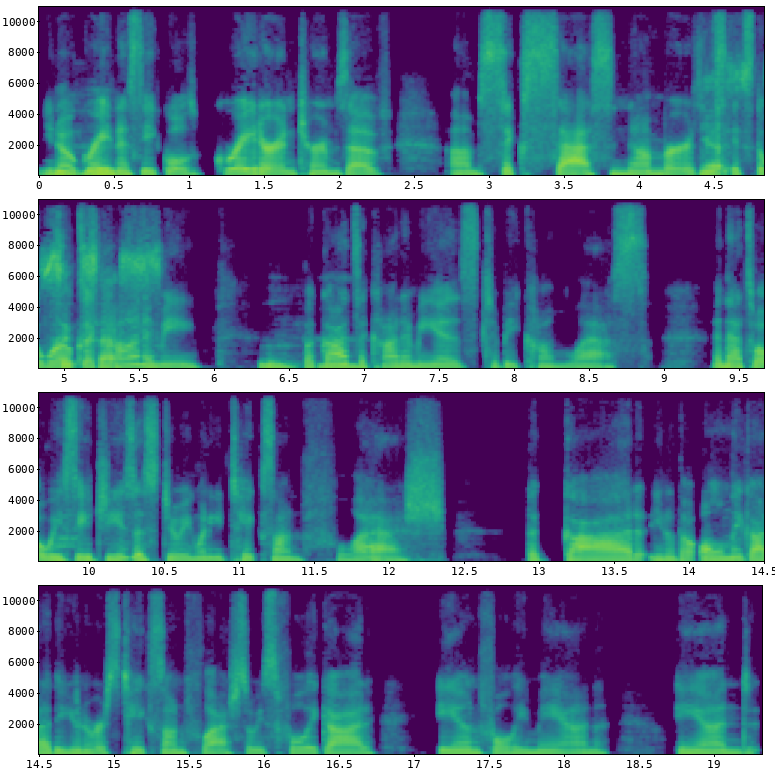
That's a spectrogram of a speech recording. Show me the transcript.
You know, mm-hmm. greatness equals greater in terms of um, success, numbers. Yes, it's, it's the world's success. economy. Mm-hmm. But God's economy is to become less. And that's what we see Jesus doing when he takes on flesh. The God, you know, the only God of the universe takes on flesh. So he's fully God and fully man. And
